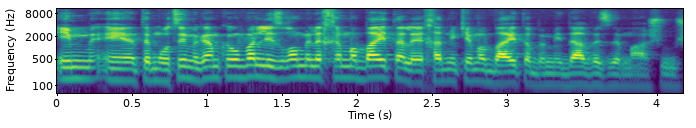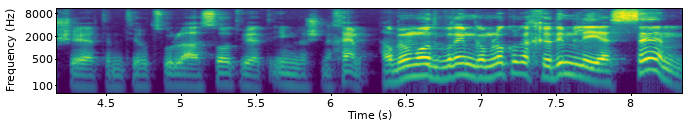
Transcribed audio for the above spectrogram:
אם אה, אתם רוצים וגם כמובן לזרום אליכם הביתה לאחד מכם הביתה במידה וזה משהו שאתם תרצו לעשות ויתאים לשניכם. הרבה מאוד גברים גם לא כל כך יודעים ליישם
